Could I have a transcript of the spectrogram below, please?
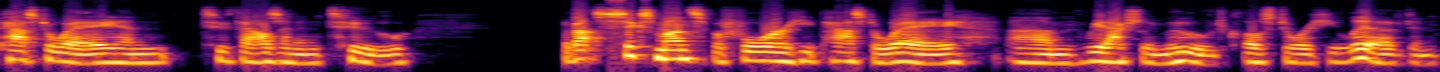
passed away in 2002. About six months before he passed away, um, we'd actually moved close to where he lived, and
